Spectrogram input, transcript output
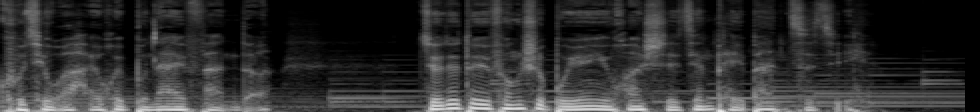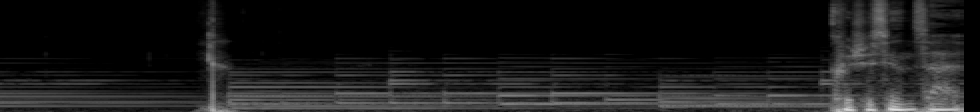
估计我还会不耐烦的，觉得对方是不愿意花时间陪伴自己。可是现在，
